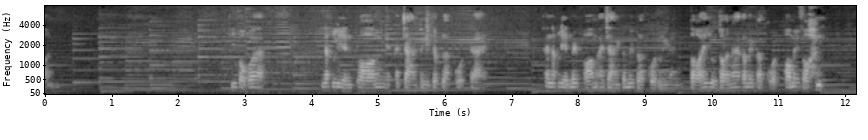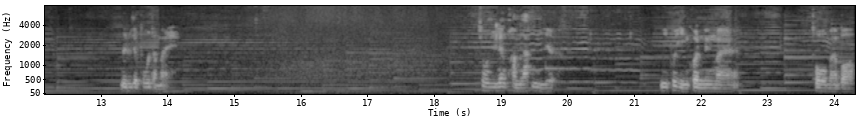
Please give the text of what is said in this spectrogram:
อน ที่บอกว่านักเรียนพร้อมเนี่ยอาจารย์ถึงจะปรากฏได้ ถ้านักเรียนไม่พร้อมอาจารย์ก็ไม่ปรากฏเหมือนกัน ต่อให้อยู่ต่อหน้าก็ไม่ปรากฏ เพราะไม่สอน ไม่รู้จะพูดทำไม ช่วงนี้เรื่องความรักมีเยอะ มีผู้หญิงคนหนึ่งมา โทรมาบอก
